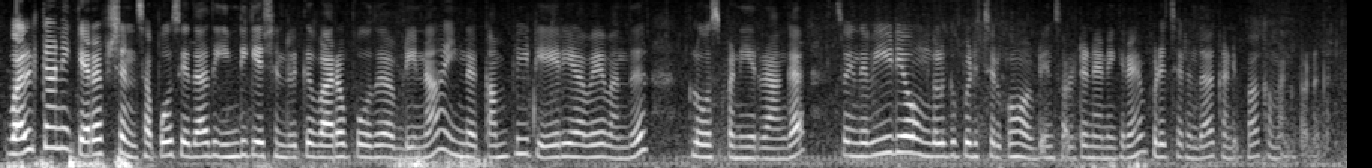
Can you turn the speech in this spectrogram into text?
வல்கானிக் எரப்ஷன் சப்போஸ் ஏதாவது இண்டிகேஷன் இருக்குது வரப்போகுது அப்படின்னா இந்த கம்ப்ளீட் ஏரியாவே வந்து க்ளோஸ் பண்ணிடுறாங்க. ஸோ இந்த வீடியோ உங்களுக்கு பிடிச்சிருக்கும் அப்படின்னு சொல்லிட்டு நினைக்கிறேன். பிடிச்சிருந்தா கண்டிப்பாக கமெண்ட் பண்ணுங்கள்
